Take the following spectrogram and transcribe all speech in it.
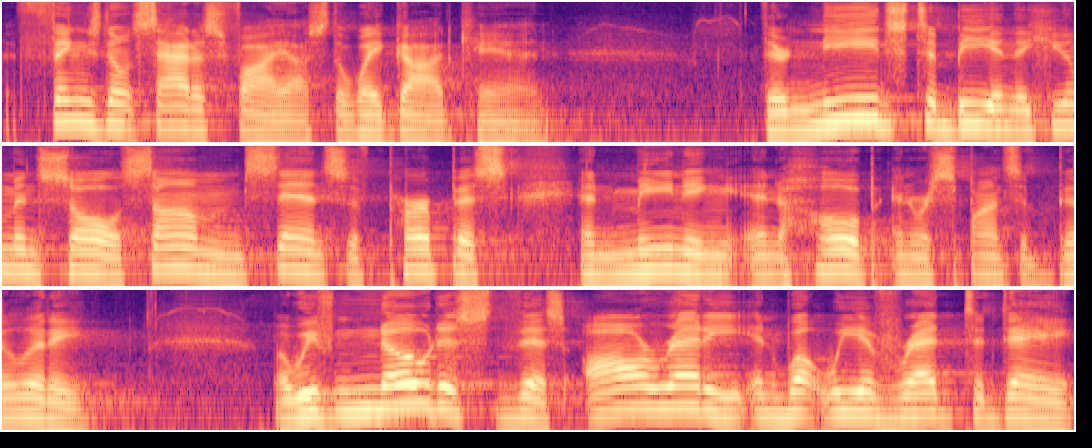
that things don't satisfy us the way God can. There needs to be in the human soul some sense of purpose and meaning and hope and responsibility. But we've noticed this already in what we have read today.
